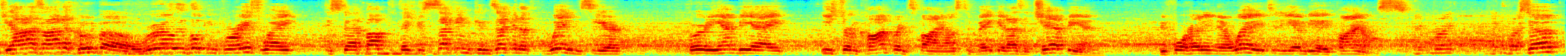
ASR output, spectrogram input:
Giannis Anakubo really looking for his way to step up to take his second consecutive wins here for the NBA Eastern Conference Finals to make it as a champion before heading their way to the NBA Finals. So,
